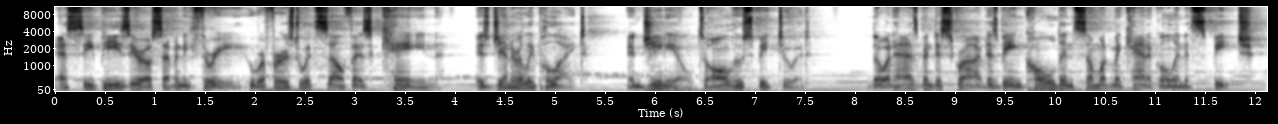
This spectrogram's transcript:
SCP-073, who refers to itself as Cain, is generally polite and genial to all who speak to it, though it has been described as being cold and somewhat mechanical in its speech.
